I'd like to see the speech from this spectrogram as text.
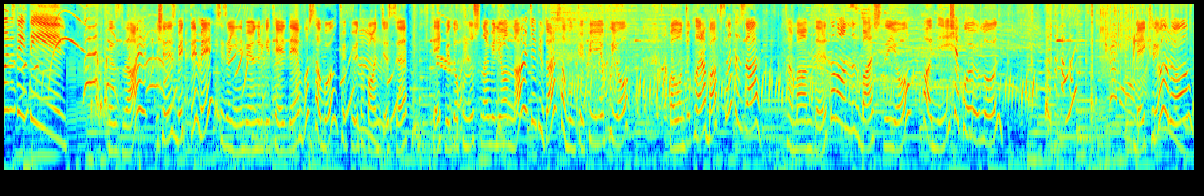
Wednesday değil. Kızlar, işiniz bitti mi? Size yeni bir önür getirdim. Bu sabun köpüğü tabancası. Tek bir dokunuşla milyonlarca güzel sabun köpüğü yapıyor. Baloncuklara baksanıza. Tamamdır, zamanınız başlıyor. Hadi işe koyulun. Bekliyorum.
